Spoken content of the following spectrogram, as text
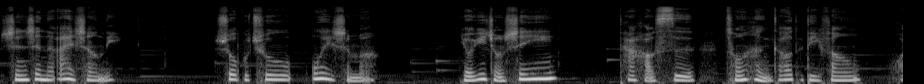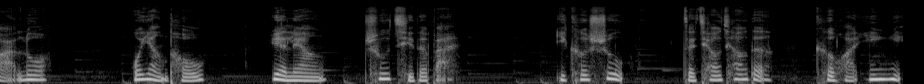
深深的爱上你。说不出为什么，有一种声音，它好似从很高的地方滑落。我仰头，月亮出奇的白，一棵树在悄悄的刻画阴影。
